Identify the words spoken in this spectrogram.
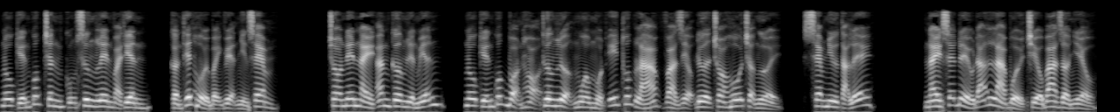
nô kiến quốc chân cũng sưng lên vài thiên, cần thiết hồi bệnh viện nhìn xem. Cho nên này ăn cơm liền miễn, nô kiến quốc bọn họ thương lượng mua một ít thuốc lá và rượu đưa cho hỗ trợ người, xem như tạ lễ. Nay sẽ đều đã là buổi chiều 3 giờ nhiều,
